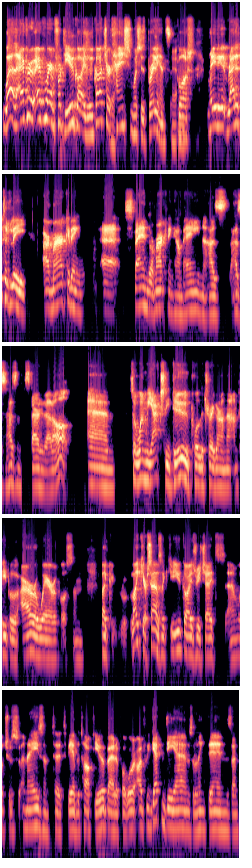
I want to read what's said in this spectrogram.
Well, every, everywhere in front of you guys, we've got your yeah. attention, which is brilliant. Yeah. But really, relatively, our marketing uh, spend or marketing campaign has has hasn't started at all. Um, so when we actually do pull the trigger on that, and people are aware of us, and like like yourselves, like you guys reach out, um, which was amazing to, to be able to talk to you about it. But I've been getting DMs and LinkedIn's and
